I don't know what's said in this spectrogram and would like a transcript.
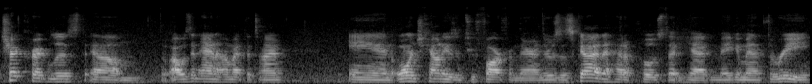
checked Craigslist. Um, I was in Anaheim at the time, and Orange County isn't too far from there. And there was this guy that had a post that he had Mega Man 3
